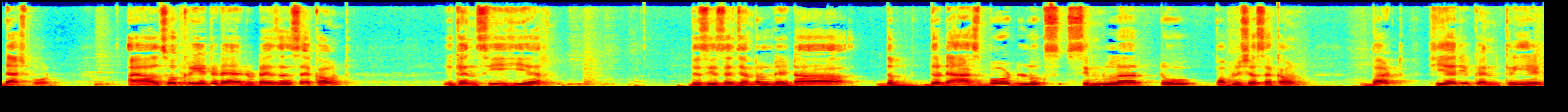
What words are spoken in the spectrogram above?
dashboard. I also created an advertisers account. You can see here this is a general data. The the dashboard looks similar to publishers account but here you can create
